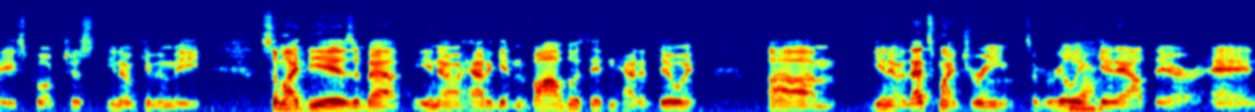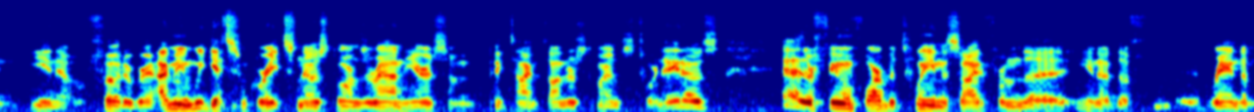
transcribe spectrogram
Facebook. Just you know, giving me some ideas about you know how to get involved with it and how to do it. Um, you know, that's my dream to really Yeah. get out there and you know photograph. I mean, we get some great snowstorms around here, some big time thunderstorms, tornadoes. Yeah, they're few and far between, aside from the you know the random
